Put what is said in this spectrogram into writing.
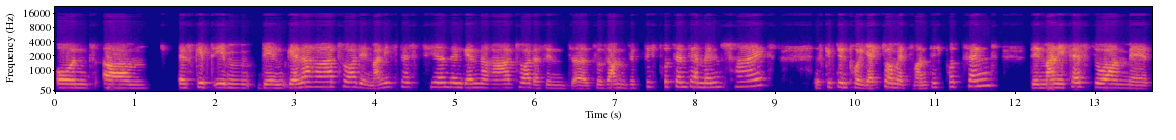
und ähm, es gibt eben den Generator, den manifestierenden Generator, das sind äh, zusammen 70 Prozent der Menschheit. Es gibt den Projektor mit 20 Prozent, den Manifestor mit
